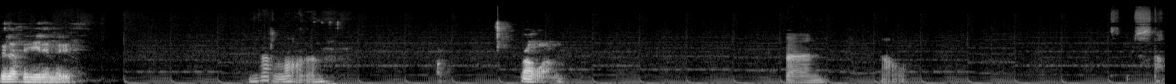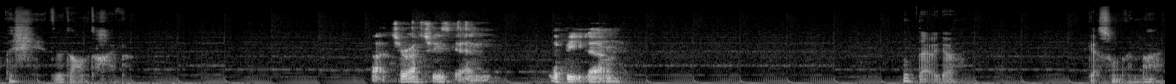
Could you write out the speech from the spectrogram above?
We love a healing move. You've had a lot of them. Wrong one. Burn. Oh. Stop this shit to the dark type. That Jirachi's getting a beat down. There we go. Get something back.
